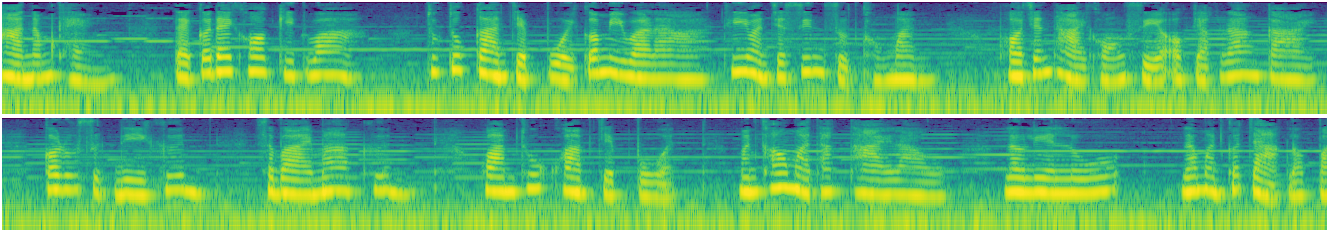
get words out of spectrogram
ทานน้ำแข็ง แต่ก็ได้ข้อคิดว่า ทุกๆการเจ็บป่วยก็มีเวลาที่มันจะสิ้นสุดของมัน พอฉันถ่ายของเสียออกจากร่างกาย ก็รู้สึกดีขึ้น สบายมากขึ้น ความทุกข์ความเจ็บปวด มันเข้ามาทักทายเรา เราเรียนรู้ แล้วมันก็จากเราไป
